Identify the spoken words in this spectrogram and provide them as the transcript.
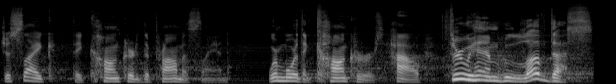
Just like they conquered the promised land, we're more than conquerors. How? Through him who loved us.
